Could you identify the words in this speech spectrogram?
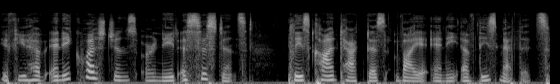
If you have any questions or need assistance, please contact us via any of these methods.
